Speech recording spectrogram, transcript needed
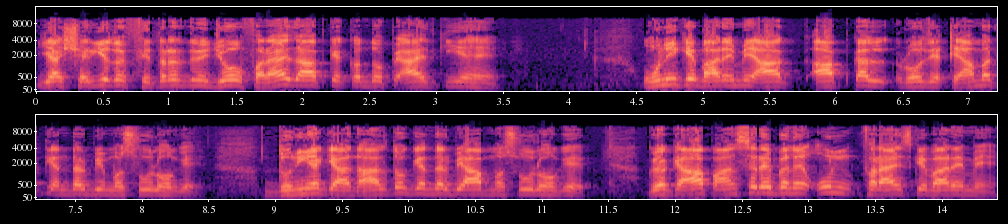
या शरीयत और फितरत में जो फ़रज़ आपके कंधों पर आयद किए हैं उन्हीं के बारे में आ, आप कल रोज़ क़्यामत के अंदर भी मसूल होंगे। दुनिया की अदालतों के अंदर भी आप मसूल होंगे। क्योंकि आप आंसरेबल हैं उन फ़रज़ के बारे में।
